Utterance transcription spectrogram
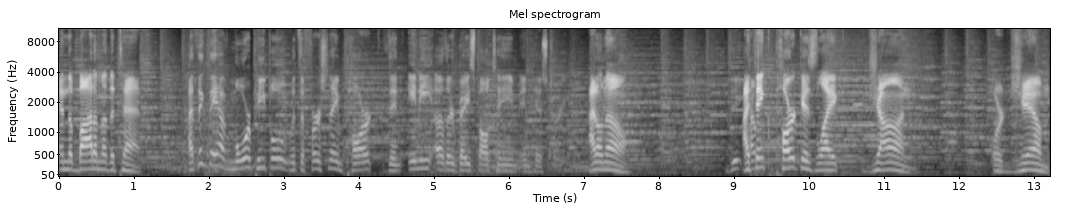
in the bottom of the 10th. I think they have more people with the first name Park than any other baseball team in history. I don't know. The- I think Park is like John or Jim.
